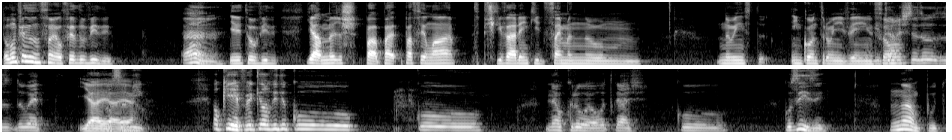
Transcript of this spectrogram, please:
Ele não fez um som, ele fez o vídeo. Ah. Editou o vídeo. Yeah, mas pá, pa- passem lá. Se pesquisarem aqui de Simon no, no Insta, encontram e veem o som. Guitarrista do, do, Ed, Yeah, yeah, nosso yeah. amigo. O quê? Foi aquele vídeo com o. com. o- Não é o Cru, é o outro gajo. Com. o- com o Zizi. Não, puto.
